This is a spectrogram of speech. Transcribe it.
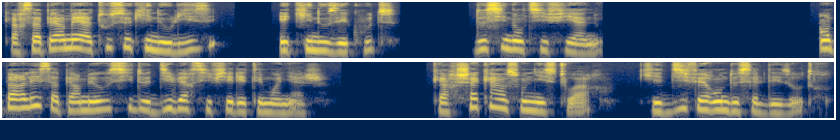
Car ça permet à tous ceux qui nous lisent et qui nous écoutent de s'identifier à nous. En parler, ça permet aussi de diversifier les témoignages. Car chacun a son histoire, qui est différente de celle des autres.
